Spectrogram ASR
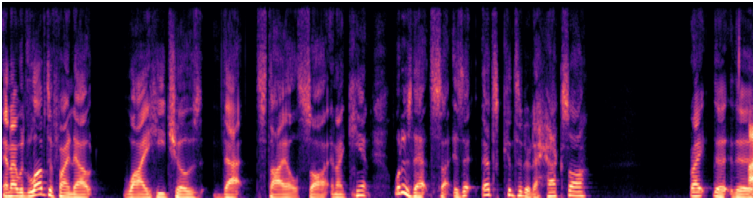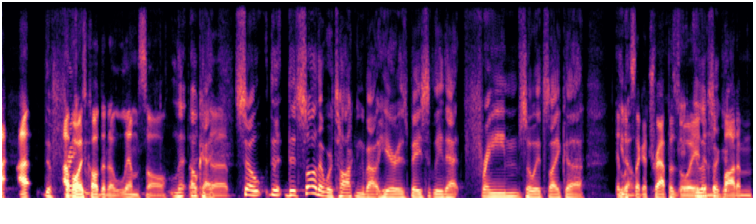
and I would love to find out why he chose that style saw. And I can't. What is that? saw? Is that that's considered a hacksaw? Right. The the I, the I've always called it a limb saw. But, okay. uh, So the the saw that we're talking about here is basically that frame. So it's like a it looks know, like a trapezoid, It looks and the like a- bottom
